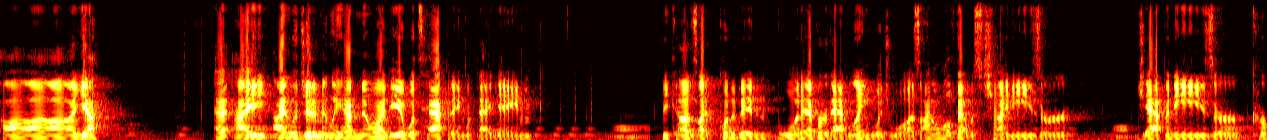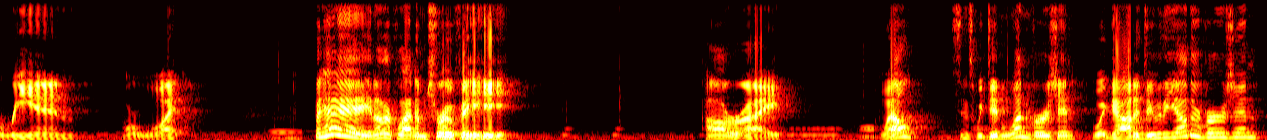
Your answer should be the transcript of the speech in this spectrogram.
Uh, yeah. I, I legitimately have no idea what's happening with that game. Because I put it in whatever that language was. I don't know if that was Chinese or Japanese or Korean or what. But hey, another Platinum Trophy! Alright. Well, since we did one version, we gotta do the other version.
